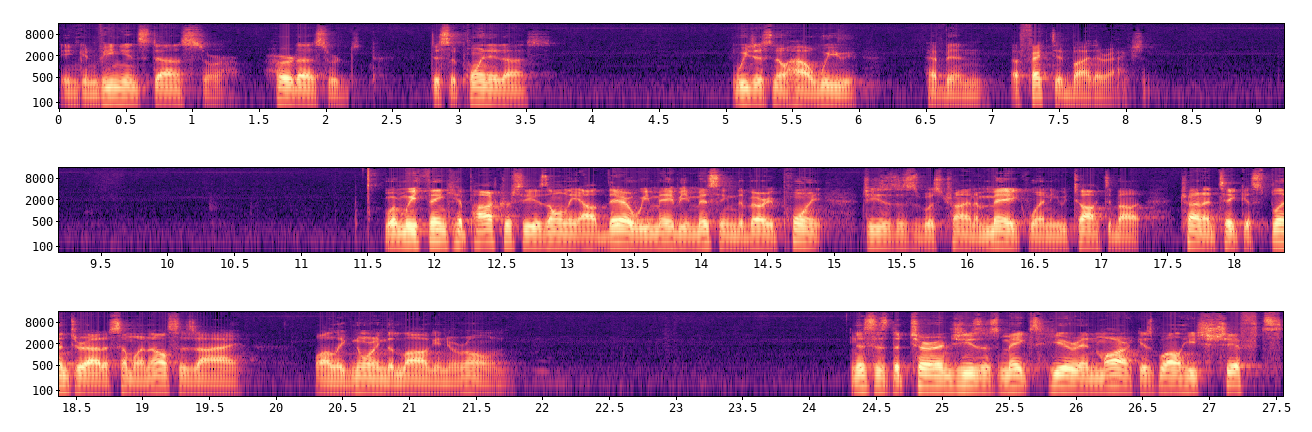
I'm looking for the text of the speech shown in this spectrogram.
inconvenienced us or hurt us or disappointed us. We just know how we have been affected by their action. When we think hypocrisy is only out there, we may be missing the very point Jesus was trying to make when he talked about trying to take a splinter out of someone else's eye while ignoring the log in your own. This is the turn Jesus makes here in Mark as well. He shifts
